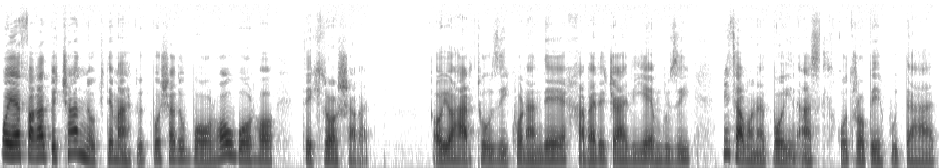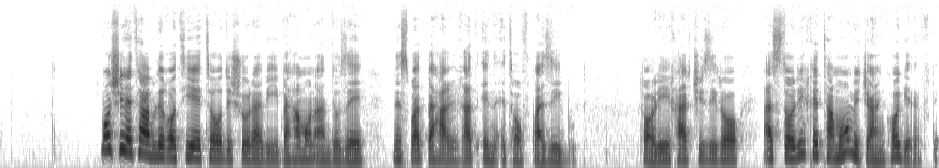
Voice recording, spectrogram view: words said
باید فقط به چند نکته محدود باشد و بارها و بارها تکرار شود آیا هر توضیح کننده خبر جعلی امروزی می تواند با این اصل خود را بهبود دهد؟ ماشین تبلیغاتی اتحاد شوروی به همان اندازه نسبت به حقیقت انعطاف پذیر بود. تاریخ هر چیزی را از تاریخ تمام جنگ ها گرفته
